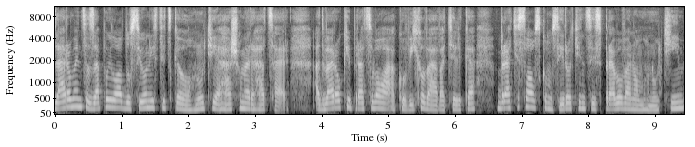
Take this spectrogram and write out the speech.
Zároveň sa zapojila do sionistického hnutia Hašomer Hacar a dva roky pracovala ako vychovávateľka v bratislavskom sirotinci spravovanom hnutím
